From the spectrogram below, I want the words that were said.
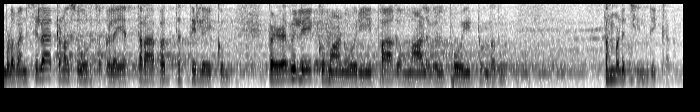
നമ്മൾ മനസ്സിലാക്കണം സുഹൃത്തുക്കളെ എത്ര അബദ്ധത്തിലേക്കും പിഴവിലേക്കുമാണ് ഒരു വിഭാഗം ഭാഗം ആളുകൾ പോയിട്ടുള്ളത്. നമ്മൾ ചിന്തിക്കണം.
